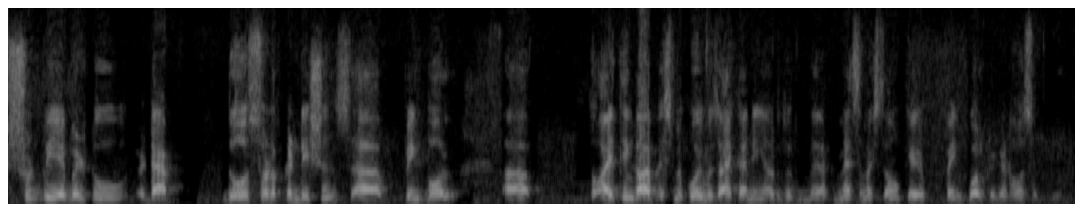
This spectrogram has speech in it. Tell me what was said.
should be able to adapt to sort of conditions pink ball तो आई थिंक आप इसमें कोई मुजायका नहीं है और मैं, मैं समझता हूँ कि पिंक बॉल क्रिकेट हो सकती है।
